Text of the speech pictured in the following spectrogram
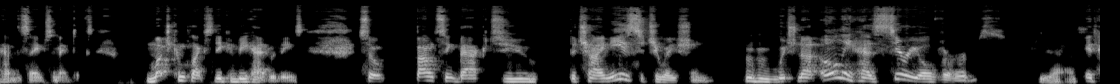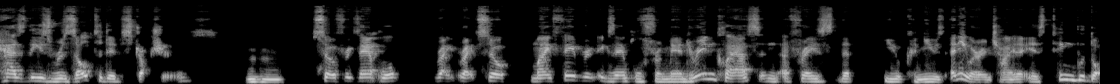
have the same semantics. Much complexity can be had with these. So bouncing back to the Chinese situation, mm-hmm. which not only has serial verbs, yes. it has these resultative structures. Mm-hmm. So, for example, right. right. So, my favorite example from Mandarin class, and a phrase that you can use anywhere in China, is "ting bu do."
